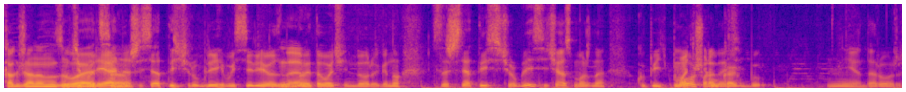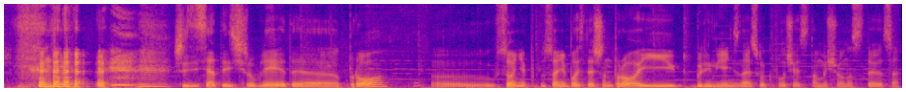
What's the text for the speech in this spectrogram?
как же она Ну, типа, называется? реально, 60 тысяч рублей, вы серьезно? Да. Ну, это очень дорого. Но за 60 тысяч рублей сейчас можно купить продать. как бы... Не, дороже. 60 тысяч рублей это Pro, э, Sony, Sony PlayStation Pro и, блин, я не знаю, сколько получается там еще у нас остается.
